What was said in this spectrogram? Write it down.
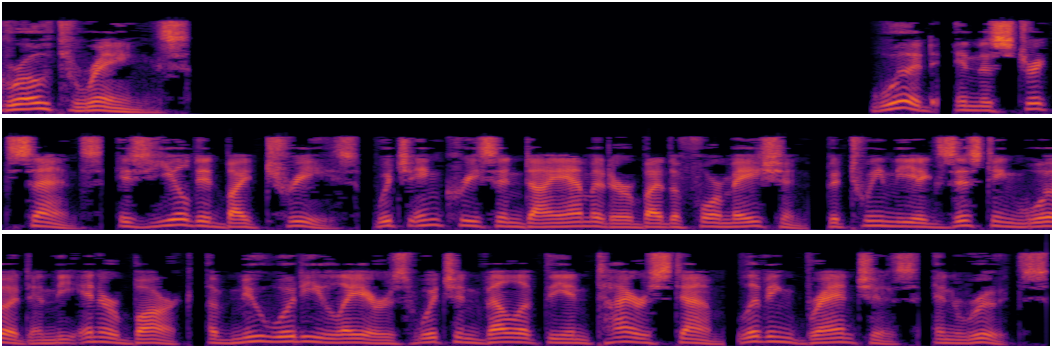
Growth rings. Wood, in the strict sense, is yielded by trees, which increase in diameter by the formation, between the existing wood and the inner bark, of new woody layers which envelop the entire stem, living branches, and roots.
